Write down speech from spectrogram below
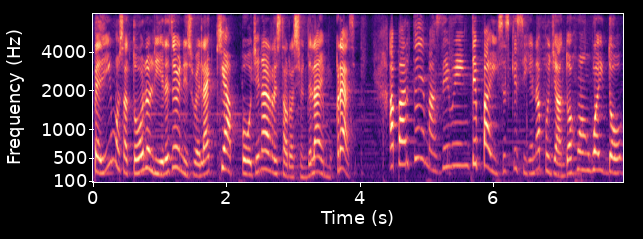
pedimos a todos los líderes de Venezuela que apoyen a la restauración de la democracia. Aparte de más de 20 países que siguen apoyando a Juan Guaidó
